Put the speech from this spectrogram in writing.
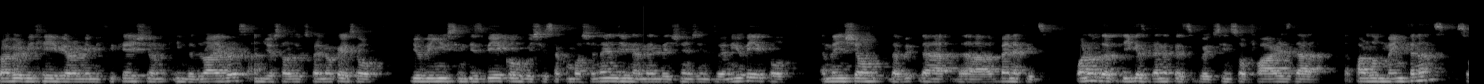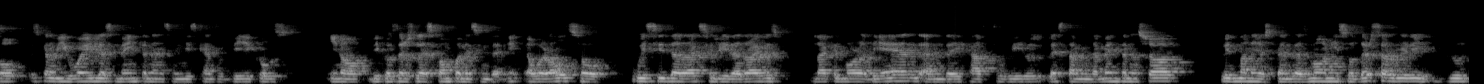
driver behavior and gamification in the drivers, and you start to explain, okay, so you've been using this vehicle, which is a combustion engine, and then they change into a new vehicle, and then show the, the, the benefits one of the biggest benefits we've seen so far is that the part of maintenance. So it's going to be way less maintenance in these kinds of vehicles, you know, because there's less components in the overall. So we see that actually the drivers like it more at the end and they have to be less time in the maintenance shop. Fleet managers spend less money. So there's a really good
